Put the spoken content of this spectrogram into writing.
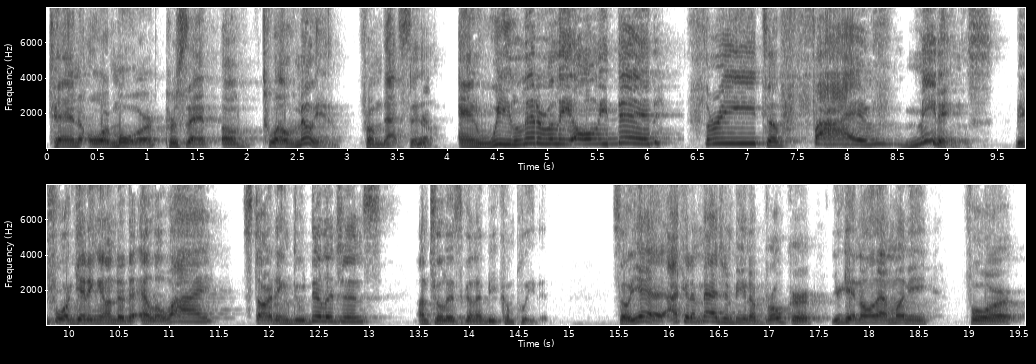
10 or more percent of 12 million from that sale. Yeah. And we literally only did 3 to 5 meetings before getting under the LOI, starting due diligence until it's going to be completed. So yeah, I can imagine being a broker, you're getting all that money for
